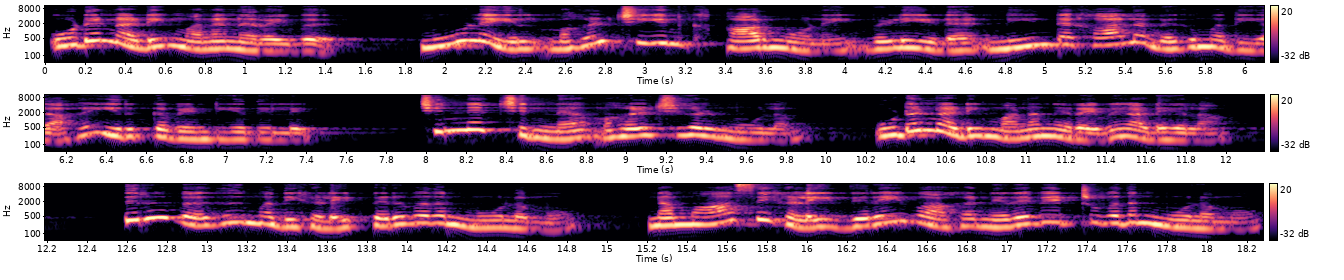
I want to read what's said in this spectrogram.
உடனடி மனநிறைவு. மூளையில் மகிழ்ச்சியின் ஹார்மோனை வெளியிட நீண்டகால வெகுமதியாக இருக்க வேண்டியதில்லை. சின்ன சின்ன மகிழ்ச்சிகள் மூலம் உடனடி மனநிறைவை அடையலாம். சிறு வெகுமதிகளை பெறுவதன் மூலமோ நம் ஆசைகளை விரைவாக நிறைவேற்றுவதன் மூலமோ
